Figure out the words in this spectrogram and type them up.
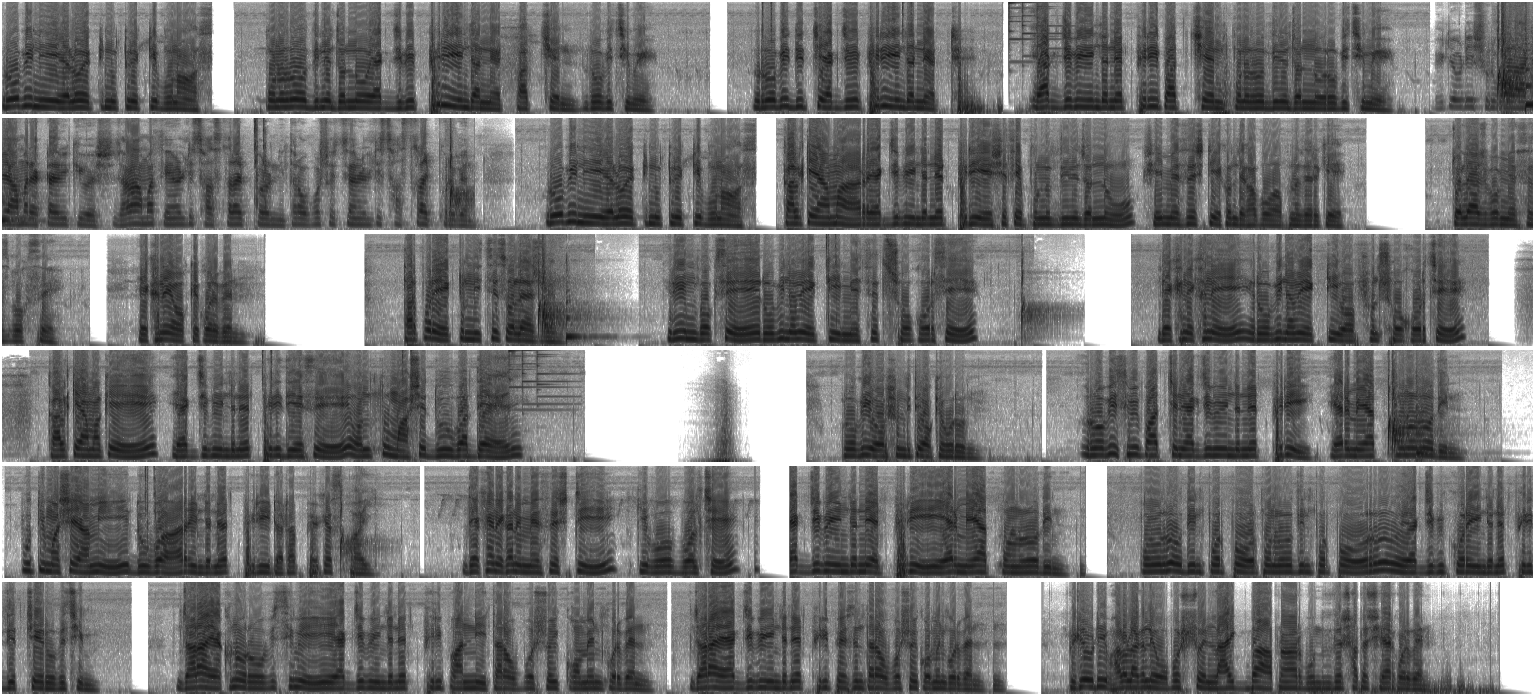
রবি নিয়ে এলো একটি নতুন একটি বোনাস। পনেরো দিনের জন্য এক জিবি ফ্রি ইন্টারনেট পাচ্ছেন রবি সিমে। রবি দিচ্ছে এক জিবি ফ্রি ইন্টারনেট। এক জিবি ইন্টারনেট ফ্রি পাচ্ছেন পনেরো দিনের জন্য রবি সিমে। ভিডিওটি শুরু করার আগে আমার একটা রিকোয়েস্ট যারা আমার চ্যানেলটি সাবস্ক্রাইব করেনি তারা অবশ্যই চ্যানেলটি সাবস্ক্রাইব করবেন। রবি নিয়ে এলো একটি নতুন একটি বোনাস। কালকে আমার এক জিবি ইন্টারনেট ফ্রি এসেছে পনেরো দিনের জন্য সেই মেসেজটি এখন দেখাবো আপনাদেরকে। চলে আসব মেসেজ বক্সে এখানে ওকে করবেন। তারপরে একটু নিচে চলে আসবেন। রিন বক্সে রবি নামে একটি মেসেজ শো করছে। দেখেন এখানে রবি নামে একটি অপশন শো করছে। কালকে আমাকে এক জিবি ইন্টারনেট ফ্রি দিয়েছে, অন্তত মাসে দুবার দেয়। রবি অপশনটিতে ওকে করুন। রবি সিমি পাচ্ছেন এক জিবি ইন্টারনেট ফ্রি এর মেয়াদ পনেরো দিন। প্রতি মাসে আমি দুবার ইন্টারনেট ফ্রি ডাটা প্যাকেজ পাই। দেখেন এখানে মেসেজটি কি বলছে, এক জিবি ইন্টারনেট ফ্রি এর মেয়াদ পনেরো দিন। পনেরো দিন পর পর, পনেরো দিন পর পর এক জিবি করে ইন্টারনেট ফ্রি দিচ্ছে রবি সিম। যারা এখনও রবি সিমে এক জিবি ইন্টারনেট ফ্রি পাননি, তারা অবশ্যই কমেন্ট করবেন। যারা এক জিবি ইন্টারনেট ফ্রি পেয়েছেন, তারা অবশ্যই কমেন্ট করবেন। ভিডিওটি ভালো লাগলে অবশ্যই লাইক বা আপনার বন্ধুদের সাথে শেয়ার করবেন।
